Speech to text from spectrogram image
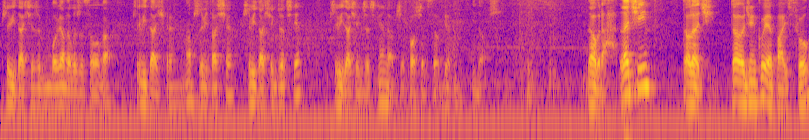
przywitaj się, żeby było wiadomo, że są oba. Przywitaj się. No, przywitaj się. Przywitaj się grzecznie. Przywitaj się grzecznie. Dobrze, poszedł sobie i dobrze. Dobra, leci? To leci. To dziękuję Państwu.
